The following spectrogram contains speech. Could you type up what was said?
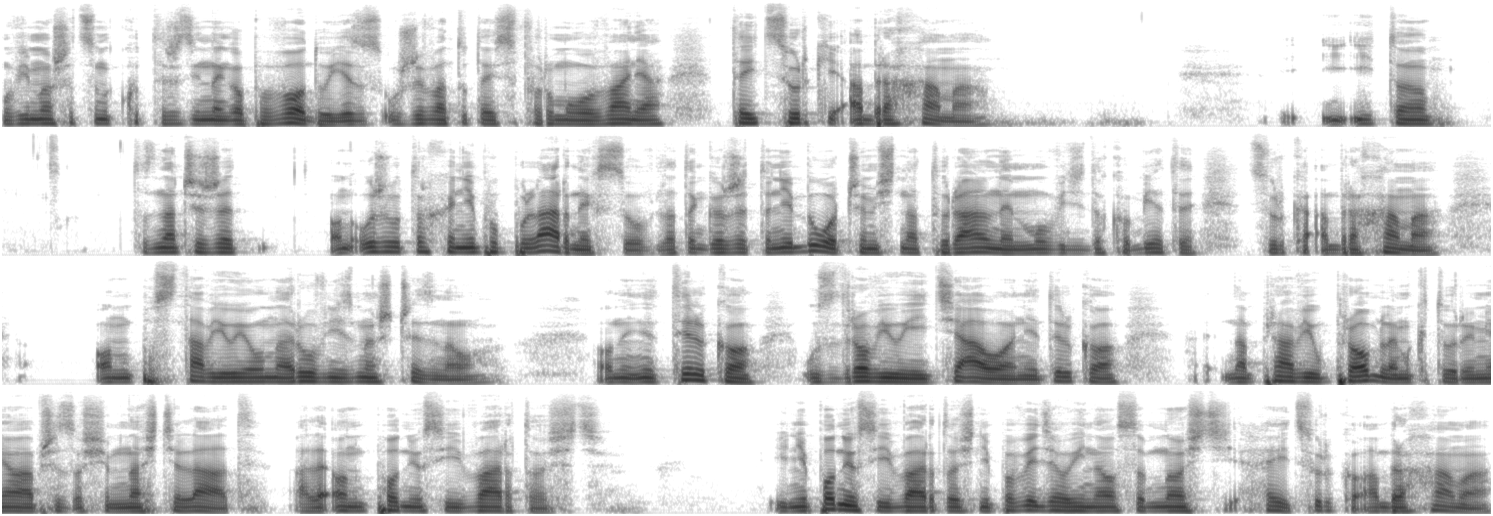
mówimy o szacunku też z innego powodu. Jezus używa tutaj sformułowania tej córki Abrahama. I, i to, to znaczy, że on użył trochę niepopularnych słów, dlatego że to nie było czymś naturalnym mówić do kobiety, córka Abrahama. On postawił ją na równi z mężczyzną. On nie tylko uzdrowił jej ciało, nie tylko naprawił problem, który miała przez 18 lat, ale on podniósł jej wartość. I nie podniósł jej wartość, nie powiedział jej na osobności, hej, córko Abrahama.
